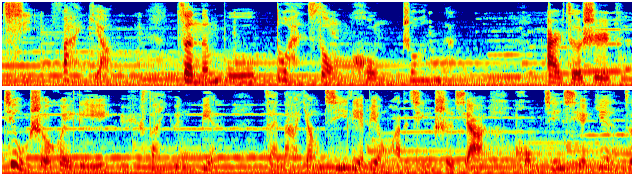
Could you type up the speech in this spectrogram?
起范阳。怎能不断送红妆呢？二则是旧社会里雨翻云变，在那样激烈变化的情势下，红笺衔燕子，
